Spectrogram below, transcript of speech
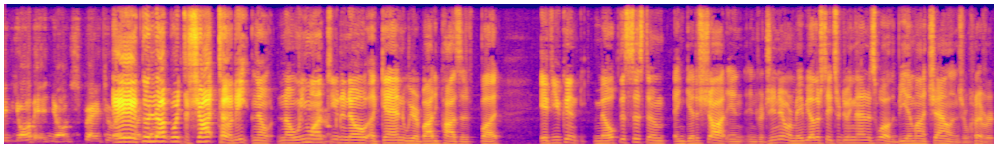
absorb it and you know, spread it to Hey, good luck with the shot, Toby. No, no, we want you to know again, we are body positive, but if you can milk the system and get a shot in, in Virginia or maybe other states are doing that as well, the BMI challenge or whatever,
